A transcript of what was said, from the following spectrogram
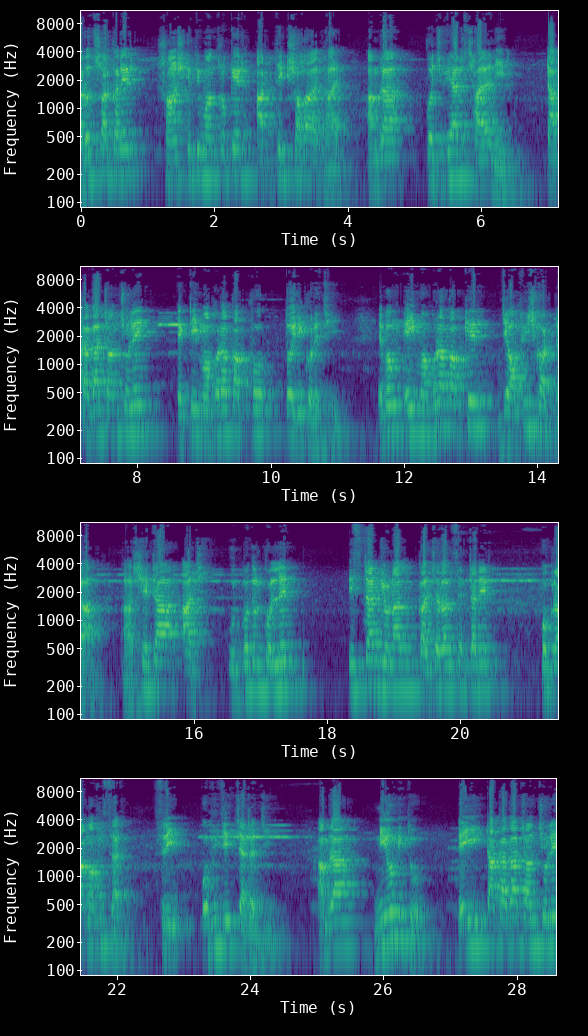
ভারত সরকারের সংস্কৃতি মন্ত্রকের আর্থিক সহায়তায় আমরা কোচবিহার ছায়ানীর টাকাগাছ অঞ্চলে একটি মহড়া কক্ষ তৈরি করেছি। এবং এই মহড়া কক্ষের যে অফিস ঘরটা সেটা আজ উদ্বোধন করলেন ইস্টার্ন জোনাল কালচারাল সেন্টারের প্রোগ্রাম অফিসার শ্রী অভিজিৎ চ্যাটার্জি। আমরা নিয়মিত এই টাকাগাছ অঞ্চলে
